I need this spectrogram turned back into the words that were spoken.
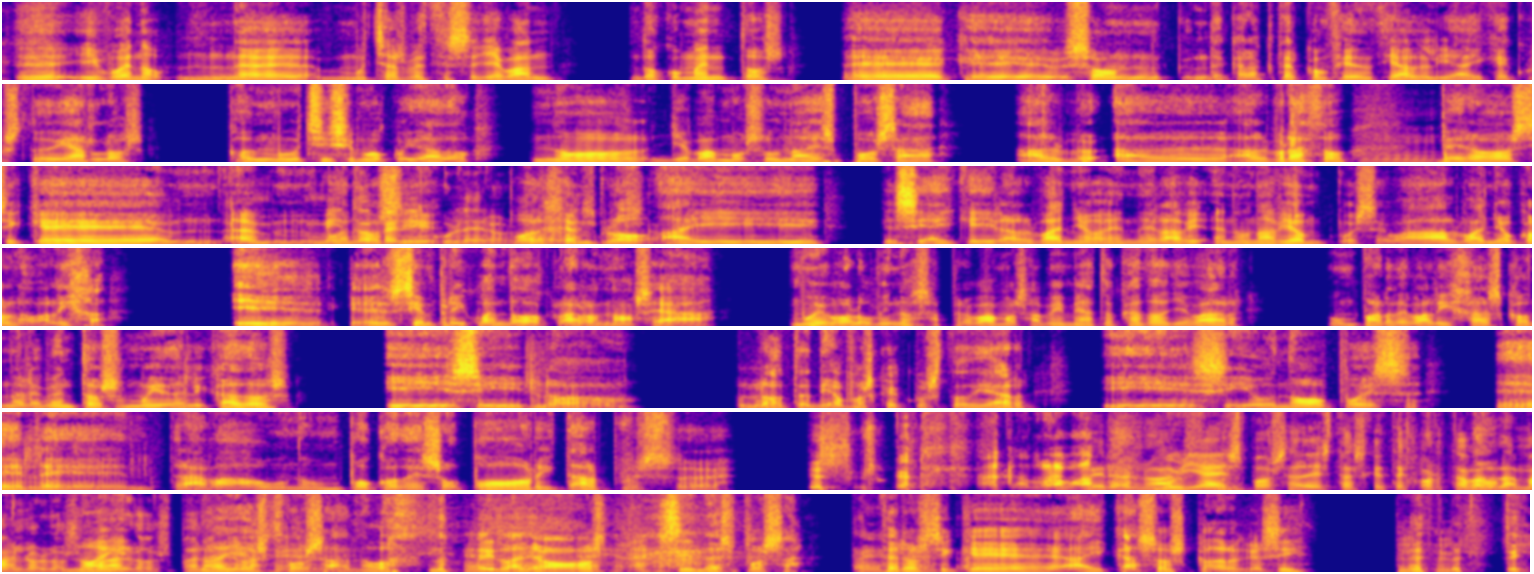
Eh, y bueno, mm, eh, muchas veces se llevan documentos eh, que son de carácter confidencial y hay que custodiarlos con muchísimo cuidado. No llevamos una esposa al, al, al brazo, Mm, pero sí que, eh, bueno, si, por ejemplo, hay, si hay que ir al baño en, el avi- en un avión, pues se va al baño con la valija. Y, eh, siempre y cuando, claro, no sea muy voluminosa. Pero vamos, a mí me ha tocado llevar un par de valijas con elementos muy delicados y sí, lo, lo teníamos que custodiar. Y si uno, pues, eh, le entraba a uno un poco de sopor y tal, pues... eh, acababa Pero no había fuerte. esposa de estas que te cortaban No, la mano los no hay, malos. para no hay esposa, ¿no? no, Y la llevamos sin esposa. Pero sí que hay casos, claro que sí.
